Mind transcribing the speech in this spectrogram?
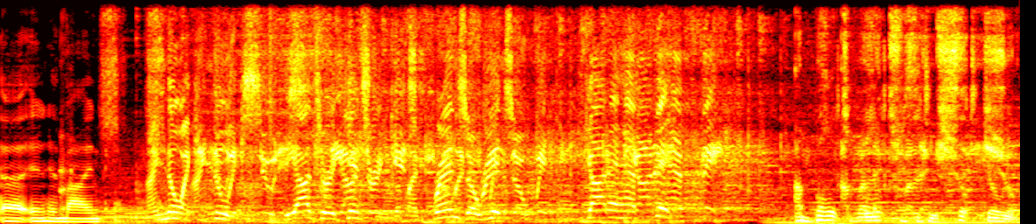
uh, in his mind. I know I can do this. The odds are against me, but my friends are with me. Gotta have faith. A bolt of electricity shook Joey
